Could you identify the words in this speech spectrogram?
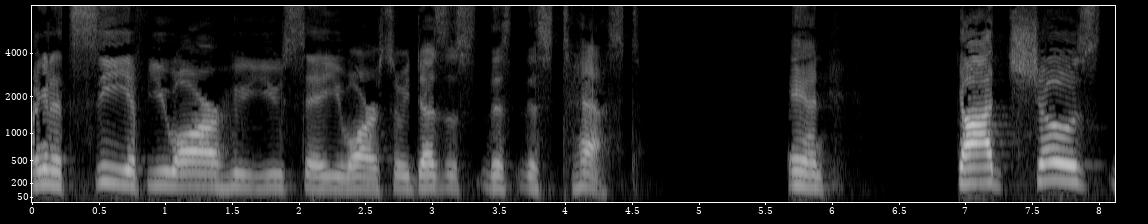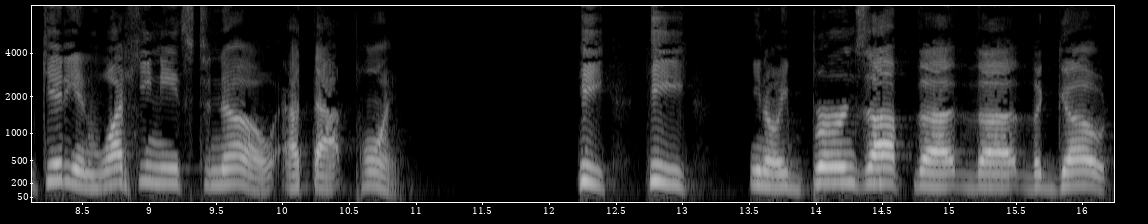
I'm going to see if you are who you say you are. So he does this, this, this test. And God shows Gideon what he needs to know at that point. He, he, you know, he burns up the, the, the goat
